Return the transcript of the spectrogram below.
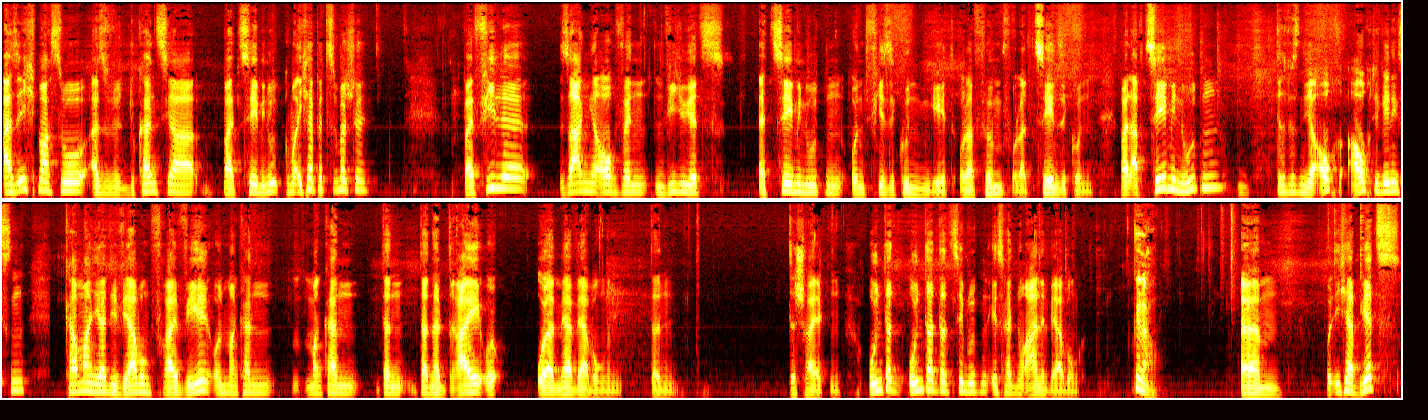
also ich mache so, also du kannst ja bei 10 Minuten, guck mal, ich habe jetzt zum Beispiel, weil viele sagen ja auch, wenn ein Video jetzt äh, 10 Minuten und 4 Sekunden geht oder 5 oder 10 Sekunden, weil ab 10 Minuten, das wissen ja auch, auch die wenigsten, kann man ja die Werbung frei wählen und man kann, man kann dann, dann halt drei oder mehr Werbungen dann das schalten. Unter, unter der 10 Minuten ist halt nur eine Werbung. Genau. Ähm, und ich habe jetzt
